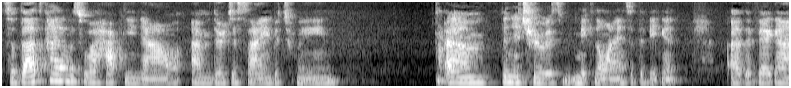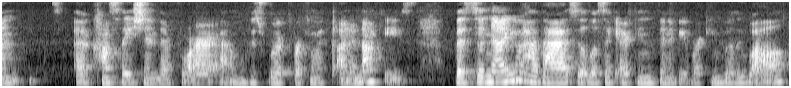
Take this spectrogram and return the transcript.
So that's kind of what's happening now. Um, they're deciding between um, the Natru is making alliance with the vegan, uh, the vegan constellation, therefore, um, who's work, working with the Anunnakis. But so now you have that, so it looks like everything's going to be working really well.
